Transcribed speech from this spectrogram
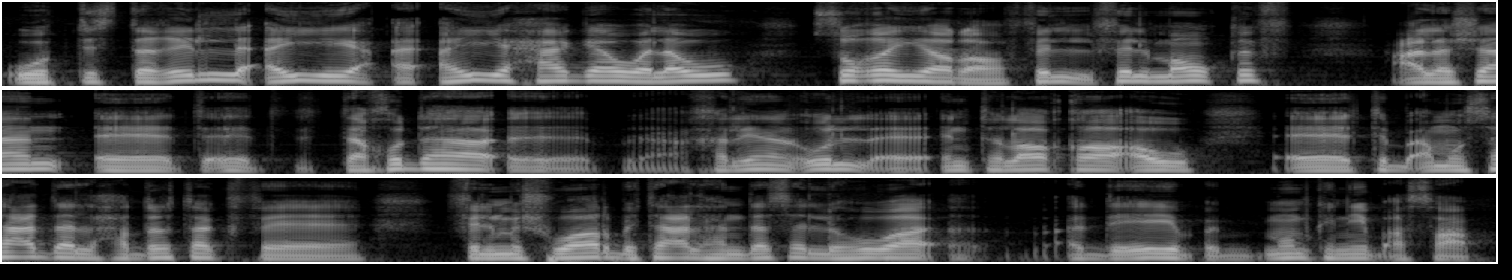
وبتستغل أي أي حاجة ولو صغيرة في في الموقف علشان آه، تاخدها آه، خلينا نقول آه، انطلاقة أو تبقى مساعدة لحضرتك في في المشوار بتاع الهندسة اللي هو قد إيه ممكن يبقى صعب.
